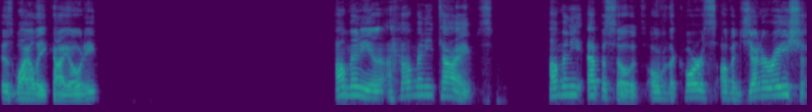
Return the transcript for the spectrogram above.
is Wiley Coyote. How many how many times, how many episodes over the course of a generation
